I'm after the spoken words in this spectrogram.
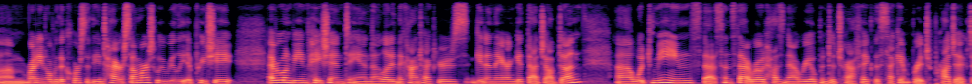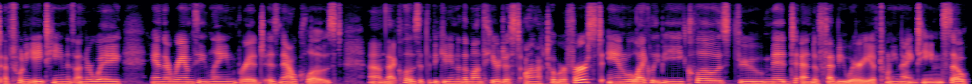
um, running over the course of the entire summer, so we really appreciate everyone being patient and uh, letting the contractors get in there and get that job done, uh, which means that since that road has now reopened to traffic, the second bridge project of 2018 is underway and the Ramsey Lane Bridge is now closed. Um, that closed at the beginning of the month here, just on October 1st, and will likely be closed through mid to end of February of 2019. So,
